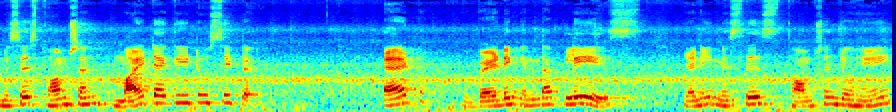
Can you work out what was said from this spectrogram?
Mrs Thompson might agree to sit at wedding in the place. यानी मिसेस थॉमसन जो हैं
